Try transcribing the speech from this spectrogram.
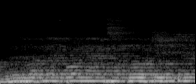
അവരത് പറഞ്ഞപ്പോൾ ഞാൻ സന്തോഷിച്ചു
